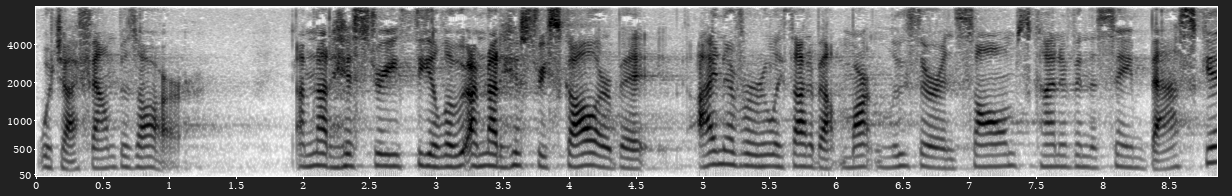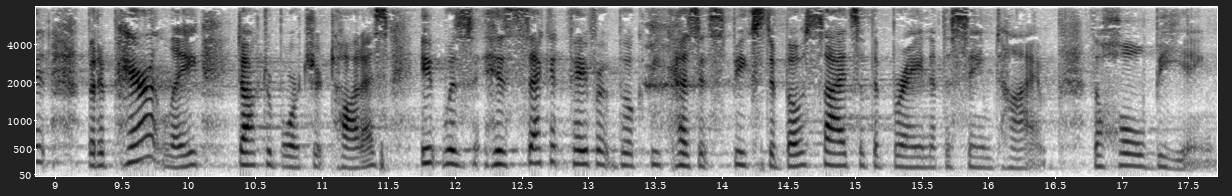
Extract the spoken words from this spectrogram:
which I found bizarre. I'm not a history theologian, I'm not a history scholar, but I never really thought about Martin Luther and Psalms kind of in the same basket. But apparently, Dr. Borchert taught us it was his second favorite book because it speaks to both sides of the brain at the same time, the whole being.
